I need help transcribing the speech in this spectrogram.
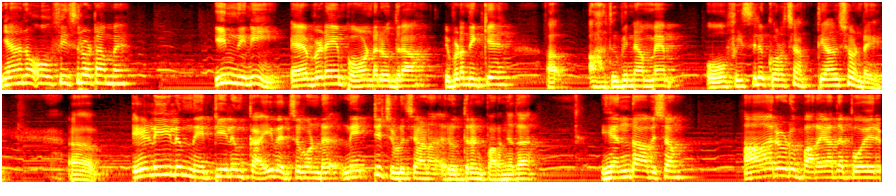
ഞാൻ ഓഫീസിലോട്ടാ അമ്മേ. ഇന്നിനി എവിടെയും പോകണ്ട രുദ്ര. ഇവിടെ നിൽക്ക് അത് പിന്നെ അമ്മേ ഓഫീസിൽ കുറച്ച് അത്യാവശ്യമുണ്ടേ. എളിയിലും നെറ്റിയിലും കൈ വെച്ചുകൊണ്ട് നെറ്റി ചുളിച്ചാണ് രുദ്രൻ പറഞ്ഞത്. എന്താവശ്യം? ആരോടും പറയാതെ പോയൊരു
